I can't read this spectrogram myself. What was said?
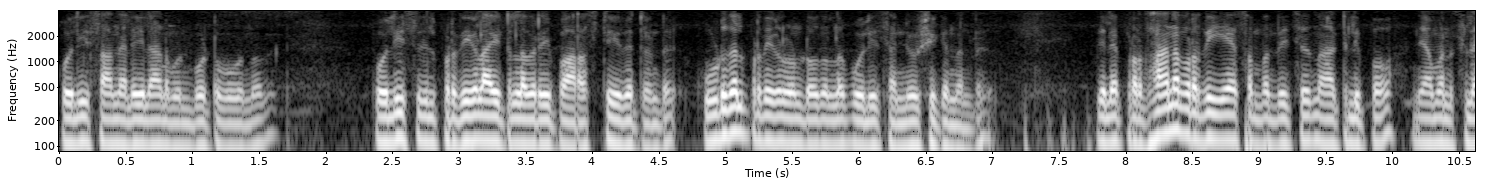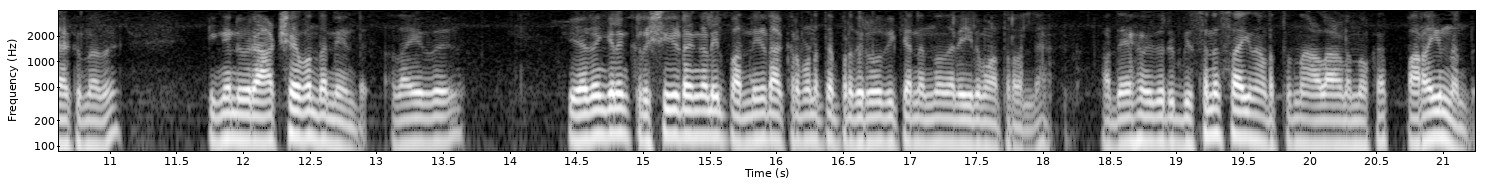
പോലീസ് ആ നിലയിലാണ് മുൻപോട്ട് പോകുന്നത്. പോലീസ് ഇതിൽ പ്രതികളായിട്ടുള്ളവരെ ഇപ്പോൾ അറസ്റ്റ് ചെയ്തിട്ടുണ്ട്. കൂടുതൽ പ്രതികളുണ്ടോ എന്നുള്ളത് പോലീസ് അന്വേഷിക്കുന്നുണ്ട്. ഇതിലെ പ്രധാന പ്രതിയെ സംബന്ധിച്ച് നാട്ടിലിപ്പോൾ ഞാൻ മനസ്സിലാക്കുന്നത് ഇങ്ങനെ ഒരു ആക്ഷേപം തന്നെയുണ്ട്. അതായത് ഏതെങ്കിലും കൃഷിയിടങ്ങളിൽ പന്നിയുടെ ആക്രമണത്തെ പ്രതിരോധിക്കാൻ എന്ന നിലയിൽ മാത്രമല്ല അദ്ദേഹം ഇതൊരു ബിസിനസ്സായി നടത്തുന്ന ആളാണെന്നൊക്കെ പറയുന്നുണ്ട്.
